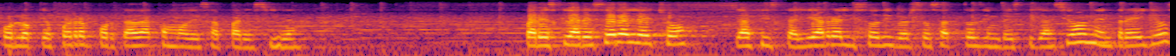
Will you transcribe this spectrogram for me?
por lo que fue reportada como desaparecida. Para esclarecer el hecho, la Fiscalía realizó diversos actos de investigación, entre ellos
